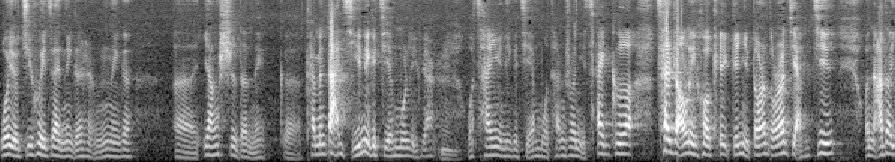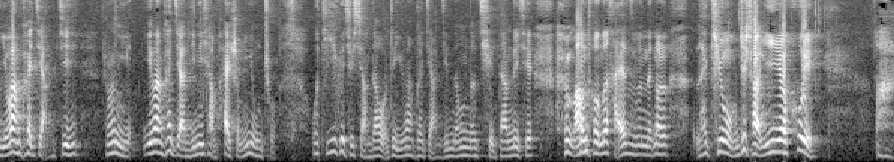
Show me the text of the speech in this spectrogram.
我有机会在那个什么那个，呃，央视的那个开门大吉那个节目里边，我参与那个节目，他们说你猜歌猜着了以后可以给你多少多少奖金，我拿到一万块奖金。他说你一万块奖金你想派什么用处？我第一个就想到我这一万块奖金能不能请他们那些盲童的孩子们能够来听我们这场音乐会，啊，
